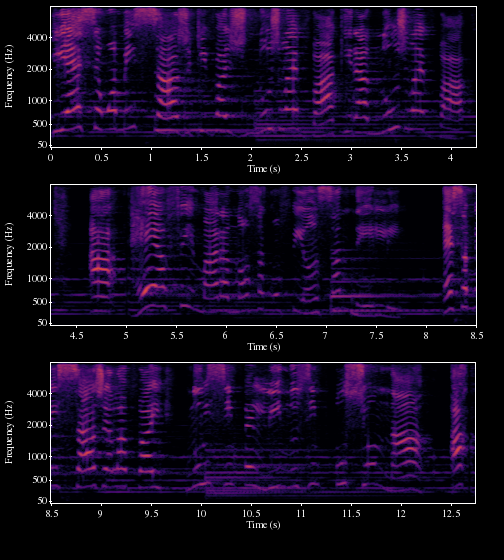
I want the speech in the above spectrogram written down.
E essa é uma mensagem que vai nos levar, que irá nos levar a reafirmar a nossa confiança nele. Essa mensagem ela vai nos impelir, nos impulsionar a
